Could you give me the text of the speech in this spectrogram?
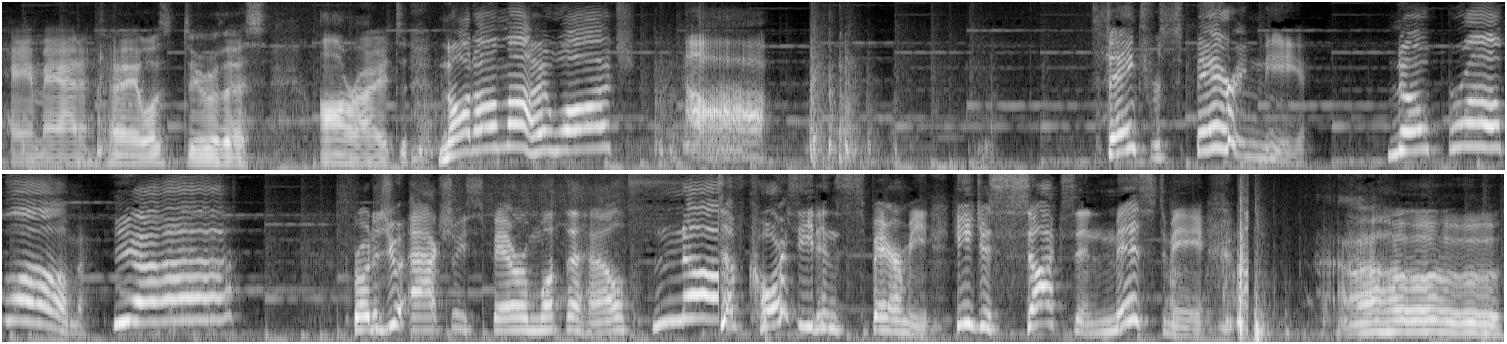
Hey, man. Hey, let's do this. All right. Not on my watch. Ah! Thanks for sparing me. No problem. Yeah? Bro, did you actually spare him? What the hell? No! Of course he didn't spare me. He just sucks and missed me. Oh.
